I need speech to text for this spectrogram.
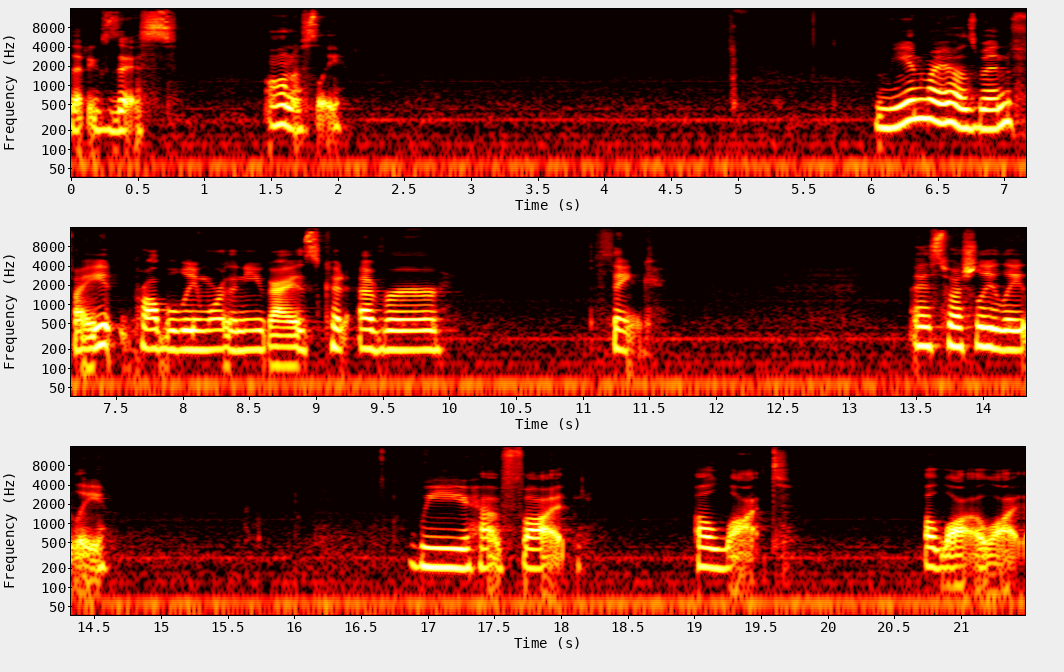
that exists. Honestly. Me and my husband fight probably more than you guys could ever think especially lately. We have fought a lot. A lot, a lot.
